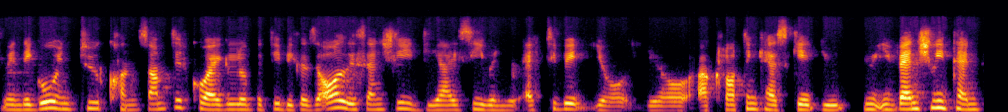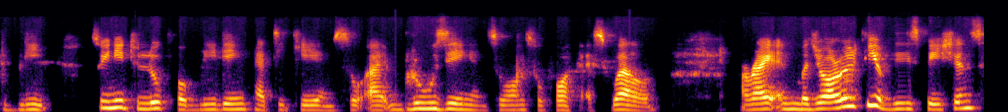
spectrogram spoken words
when they go into consumptive coagulopathy, because all essentially DIC, when you activate your, your uh, clotting cascade, you, you eventually tend to bleed. So you need to look for bleeding, petechiae, and so uh, bruising, and so on and so forth as well. All right, and majority of these patients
